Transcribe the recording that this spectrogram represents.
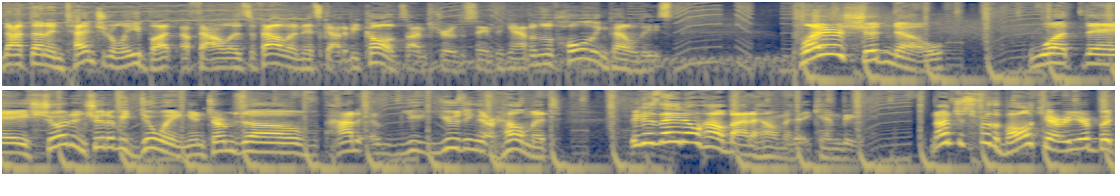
not done intentionally, but a foul is a foul, and it's got to be called. So I'm sure the same thing happens with holding penalties. Players should know what they should and shouldn't be doing in terms of how to, using their helmet, because they know how bad a helmet it can be. Not just for the ball carrier, but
